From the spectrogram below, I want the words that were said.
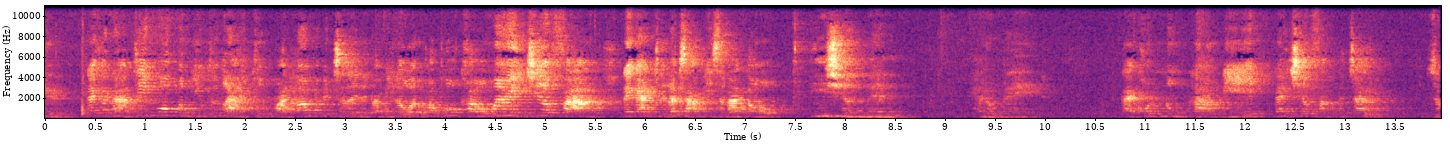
year. ในขณะที่พวกคนยิวทั้งหลายถูกกวาดต้อนไปเป็นเฉลยในบาบิโลนเพราะพวกเขาไม่เชื่อฟังในการถือรักษาปีสบาโต These young men had obeyed. แต่คนหนุ่มเหล่านี้ได้เชื่อฟังพระเจ้า So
